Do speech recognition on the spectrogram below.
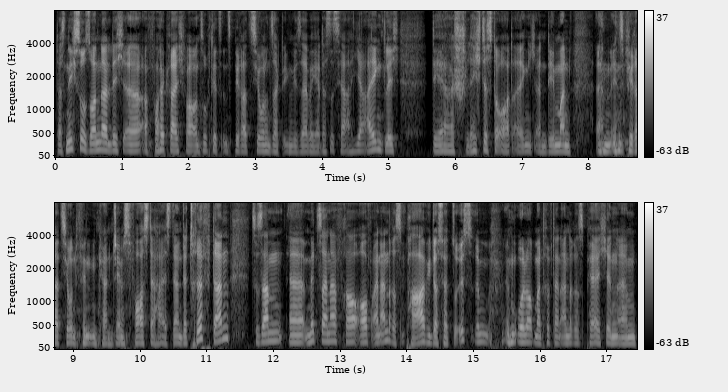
das nicht so sonderlich äh, erfolgreich war und sucht jetzt Inspiration und sagt irgendwie selber, ja, das ist ja hier eigentlich der schlechteste Ort eigentlich, an dem man ähm, Inspiration finden kann. James Forster heißt er. Und der trifft dann zusammen äh, mit seiner Frau auf ein anderes Paar, wie das halt so ist im, im Urlaub. Man trifft ein anderes Pärchen. Ähm,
